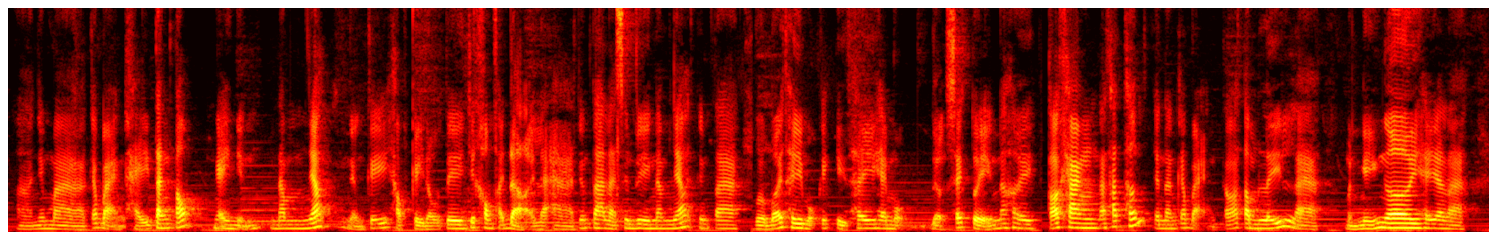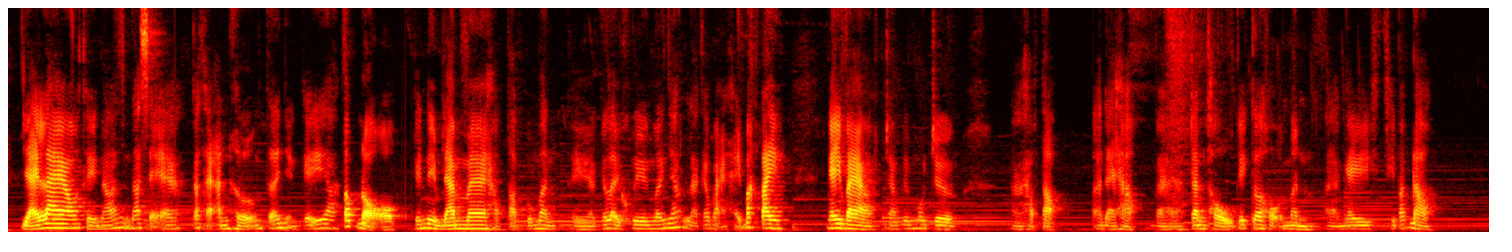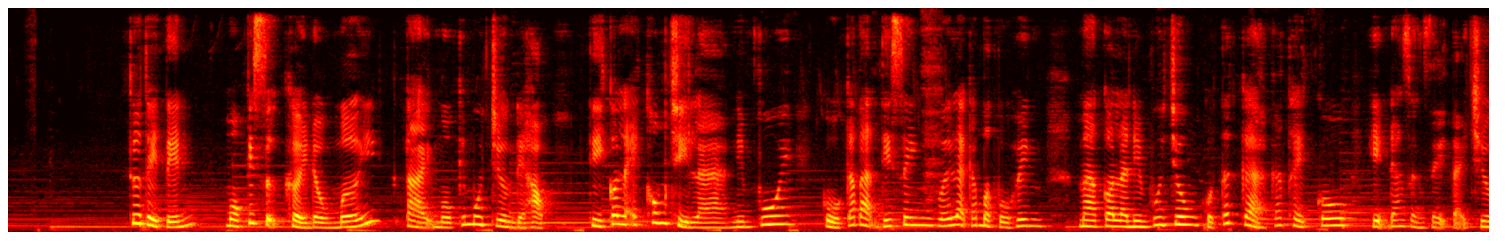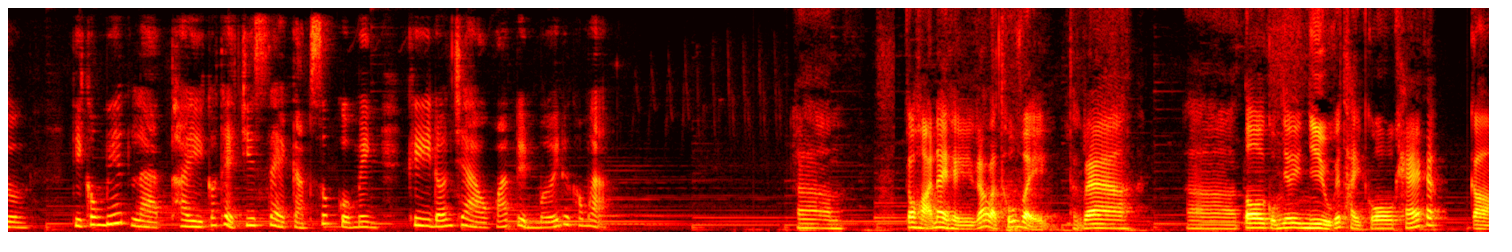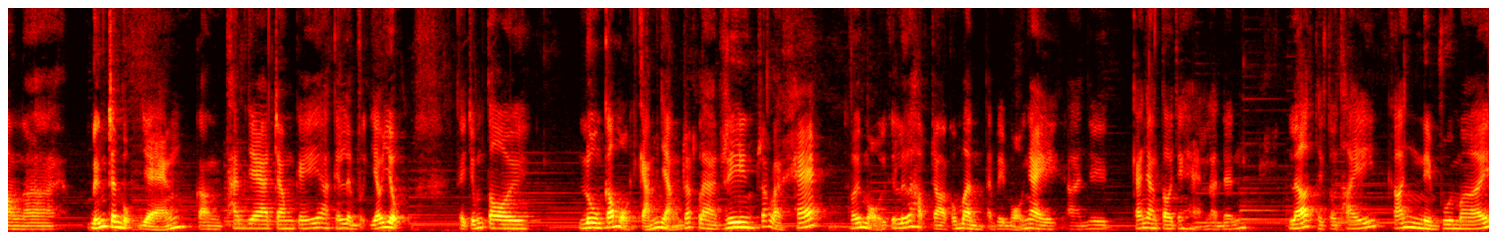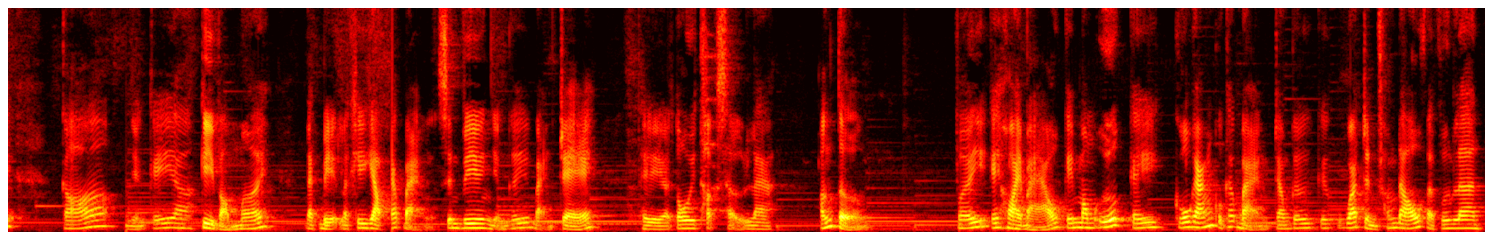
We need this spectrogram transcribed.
À, nhưng mà các bạn hãy tăng tốc ngay những năm nhất những cái học kỳ đầu tiên chứ không phải đợi là à chúng ta là sinh viên năm nhất chúng ta vừa mới thi một cái kỳ thi hay một đợt xét tuyển nó hơi khó khăn nó thách thức. Cho nên các bạn có tâm lý là mình nghỉ ngơi hay là giải lao thì nó nó sẽ có thể ảnh hưởng tới những cái à, tốc độ cái niềm đam mê học tập của mình. Thì à, cái lời khuyên lớn nhất là các bạn hãy bắt tay ngay vào trong cái môi trường à, học tập ở đại học và tranh thủ cái cơ hội mình à, ngay khi bắt đầu thưa thầy tiến một cái sự khởi đầu mới tại một cái môi trường đại học thì có lẽ không chỉ là niềm vui của các bạn thí sinh với lại các bậc phụ huynh mà còn là niềm vui chung của tất cả các thầy cô hiện đang giảng dạy tại trường thì không biết là thầy có thể chia sẻ cảm xúc của mình khi đón chào khóa tuyển mới được không ạ? À, câu hỏi này thì rất là thú vị. Thực ra à, tôi cũng như nhiều cái thầy cô khác á, còn à, đứng trên bục giảng còn tham gia trong cái ờ, cái lĩnh vực giáo dục thì chúng tôi luôn có một cái cảm nhận rất là riêng rất là khác với mỗi cái lứa học trò của mình. Tại vì mỗi ngày à, như cá nhân tôi chẳng hạn là đến lớp thì tôi thấy có niềm vui mới có những cái uh, kỳ vọng mới. Đặc biệt là khi gặp các bạn sinh viên những cái bạn trẻ thì tôi thật sự là ấn tượng với cái hoài bão cái mong ước cái cố gắng của các bạn trong cái, cái quá trình phấn đấu và vươn lên.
